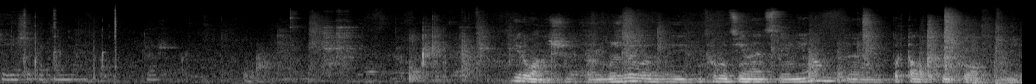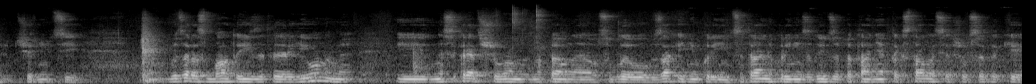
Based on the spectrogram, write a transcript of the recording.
Чи є ще питання? Ігор Іванович, е, можливо, інформаційне агентство Уніан, е, портал Букінфо Чернівці. Ви зараз багато їздите регіонами, і не секрет, що вам, напевне, особливо в Західній Україні, в Центральній Україні задають запитання, як так сталося, що все-таки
